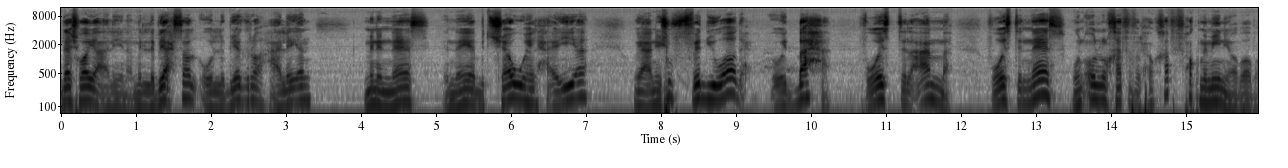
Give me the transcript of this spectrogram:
ده شوية علينا. من اللي بيحصل واللي بيجرى حاليا من الناس إن هي بتشوه الحقيقة ويعني يشوف فيديو واضح ويتبعها في وسط العامة في وسط الناس ونقول له نخفف الحكم. خفف حكم مين يا بابا؟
